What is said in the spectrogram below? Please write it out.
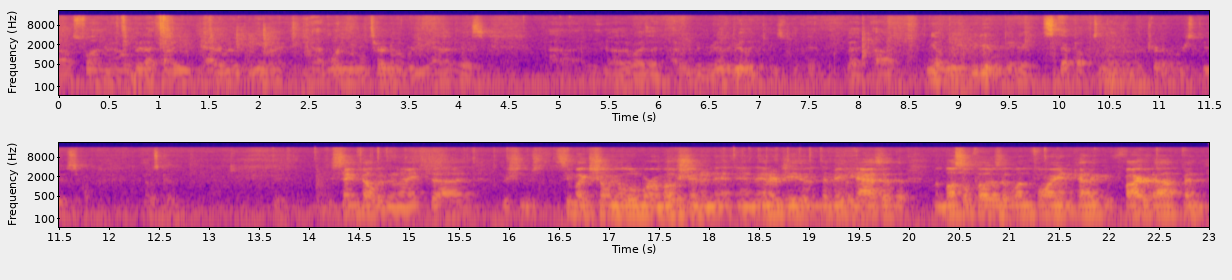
uh, was flying around a little bit. I thought he had a really good game. I- That one little turnover he had was, uh, you know, otherwise I, I would have been really, really pleased with it. But, uh, you know, we, we did, we made a step up tonight on our turnovers too, so that was good. Sengfelder tonight, uh, we should- seemed like showing a little more emotion and, and energy than, than maybe he has it. The, the muscle pose at one point kind of fired up, and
